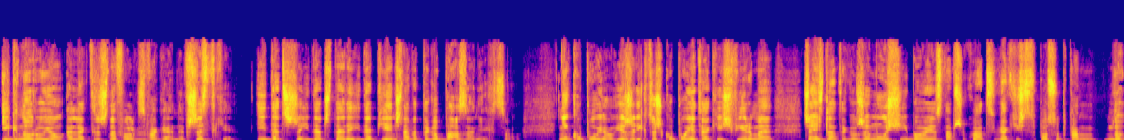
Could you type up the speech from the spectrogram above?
ignorują elektryczne Volkswageny. Wszystkie ID3, ID4, ID5 nawet tego baza nie chcą. Nie kupują. Jeżeli ktoś kupuje, to jakieś firmy, część dlatego, że musi, bo jest na przykład w jakiś sposób tam, no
